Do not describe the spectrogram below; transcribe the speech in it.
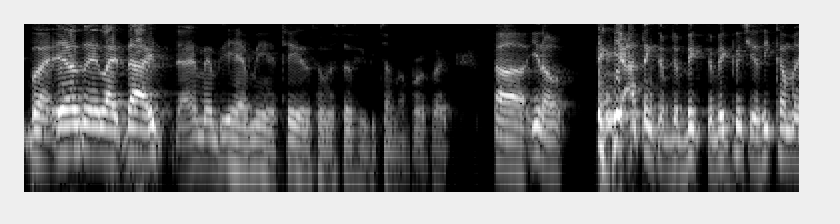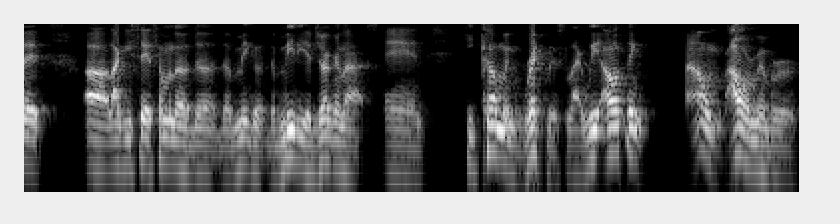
but you know what I'm saying? Like, nah, it, I had me in tears some of the stuff he be talking about, bro. But uh, you know, I think the, the big the big picture is he coming at uh, like you said, some of the the the media, the media juggernauts, and he coming reckless. Like we, I don't think I don't I don't remember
